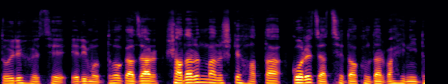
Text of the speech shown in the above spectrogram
তৈরি হয়েছে। এরই মধ্যে গাজার সাধারণ মানুষকে হত্যা করে যাচ্ছে দখলদার বাহিনী। দু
